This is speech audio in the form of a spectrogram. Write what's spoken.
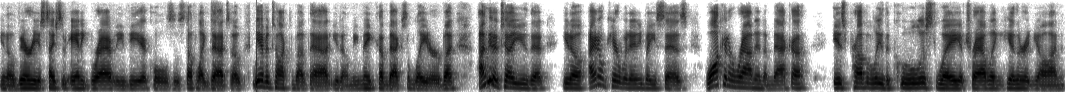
you know various types of anti gravity vehicles and stuff like that. So we haven't talked about that. You know, we may come back some later, but I'm going to tell you that you know I don't care what anybody says. Walking around in a mecha is probably the coolest way of traveling hither and yon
